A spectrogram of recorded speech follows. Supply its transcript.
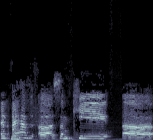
And I have uh, some key, uh,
